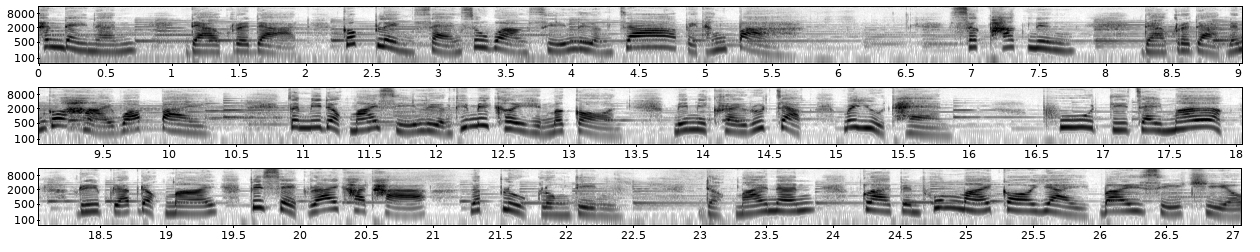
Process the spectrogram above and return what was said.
ท่านใดนั้น ดาวกระดาษก็เปล่งแสงสว่างสีเหลืองจ้าไปทั้งป่า สักพักหนึ่ง ดาวกระดาษนั้นก็หายวับไป แต่มีดอกไม้สีเหลืองที่ไม่เคยเห็นมาก่อน ไม่มีใครรู้จักมาอยู่แทน พูดดีใจมาก รีบรับดอกไม้ไปเสกไร่คาถาและปลูกลงดิน ดอกไม้นั้นกลายเป็นพุ่มไม้กอใหญ่ใบสีเขียว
